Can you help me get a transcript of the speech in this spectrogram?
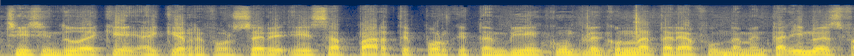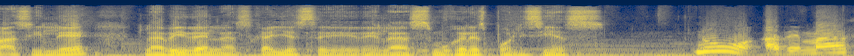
Sí, sin duda hay que, hay que reforzar esa parte porque también cumplen con una tarea fundamental y no es fácil, ¿eh? La vida en las calles de, las mujeres policías. No, además,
